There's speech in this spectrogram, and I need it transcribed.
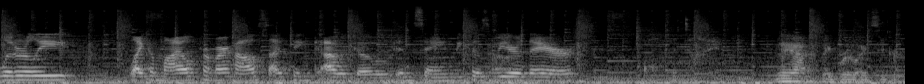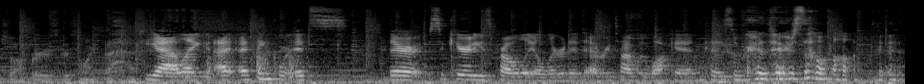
literally like a mile from our house, I think I would go insane because we are there all the time. They have to think we're like secret shoppers or something like that. Yeah, like I, I think it's their security is probably alerted every time we walk in because we're there so often.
